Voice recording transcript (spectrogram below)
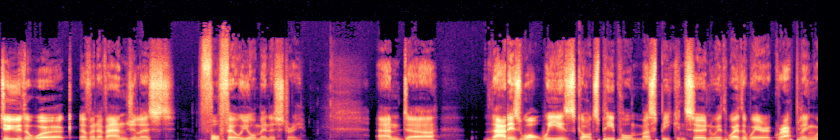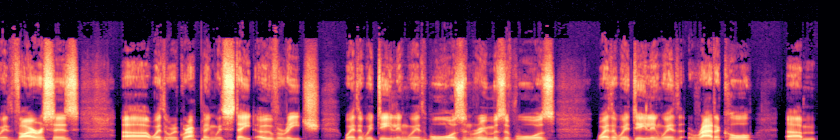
do the work of an evangelist, fulfill your ministry. And uh, that is what we as God's people must be concerned with, whether we're grappling with viruses, uh, whether we're grappling with state overreach, whether we're dealing with wars and rumors of wars, whether we're dealing with radical um,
